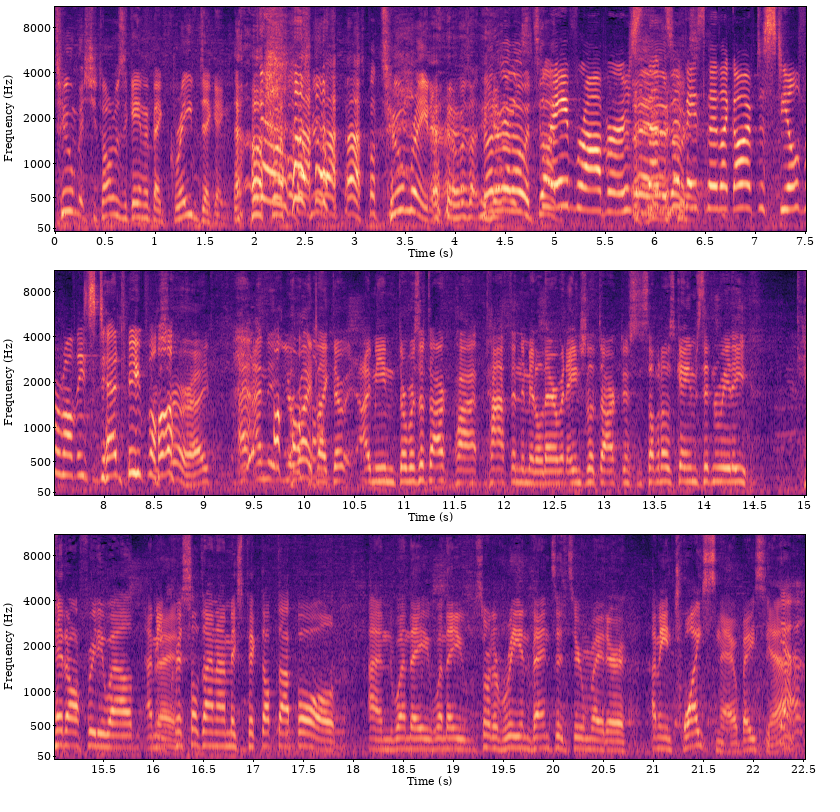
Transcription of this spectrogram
Tomb?" She thought it was a game about grave digging. it's, called Tomb, it's called Tomb Raider. I was like, no, no, no, no, it's not. Grave robbers. That's no, basically like, oh, I have to steal from all these dead people. Sure, right? And, and you're right. Like, there, I mean, there was a dark path in the middle there with Angel of Darkness, and some of those games didn't really hit off really well. I mean, Right. Crystal Dynamics picked up that ball, and when they when they sort of reinvented Tomb Raider, I mean, twice now, basically. Yeah. Yeah,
